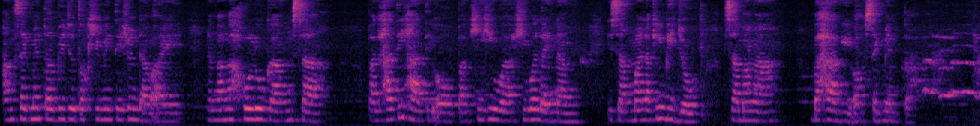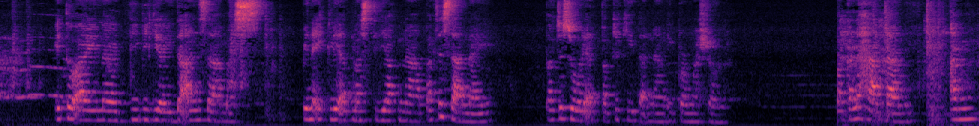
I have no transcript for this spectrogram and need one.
ang segmental video documentation daw ay nangangahulugang sa paghati-hati o paghihiwa-hiwalay ng isang malaking video sa mga bahagi o segmento. Ito ay nagbibigay daan sa mas pinaikli at mas tiyak na pagsasanay, pagsusuri at pagkikita ng impormasyon. Pagkalahatan, ang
